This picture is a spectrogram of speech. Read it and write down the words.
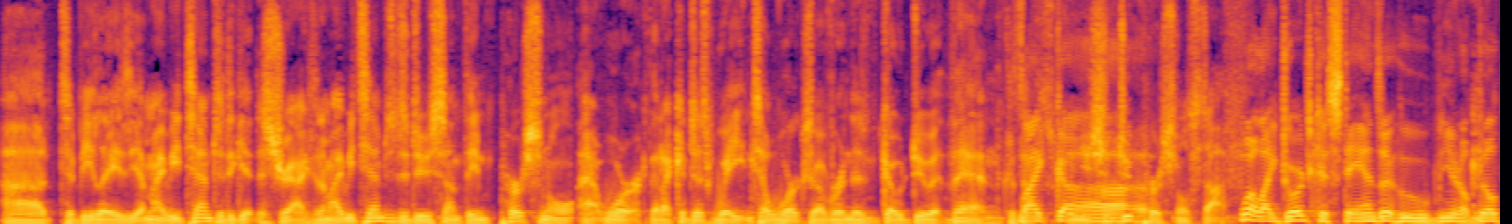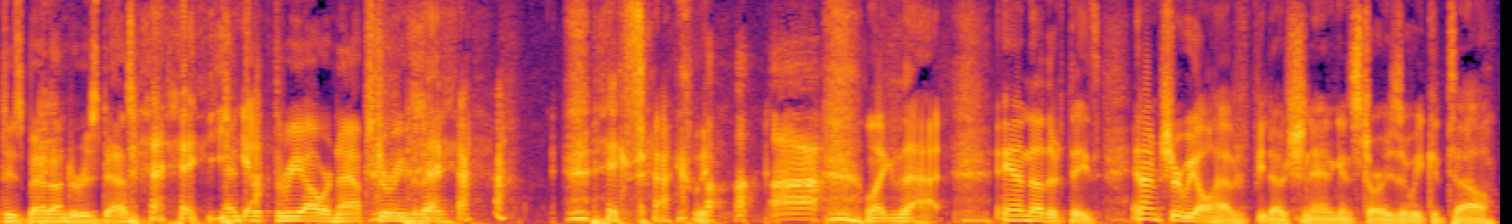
uh, to be lazy. I might be tempted to get distracted. I might be tempted to do something personal at work that I could just wait until work's over and then go do it then because that's Like, when you should do uh, personal stuff. Well, like George Costanza, who you know built his bed under his desk and took three-hour naps during the day. exactly like that and other things and i'm sure we all have you know shenanigan stories that we could tell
